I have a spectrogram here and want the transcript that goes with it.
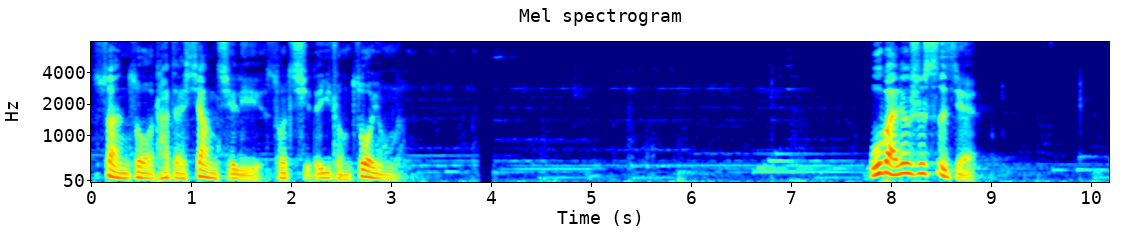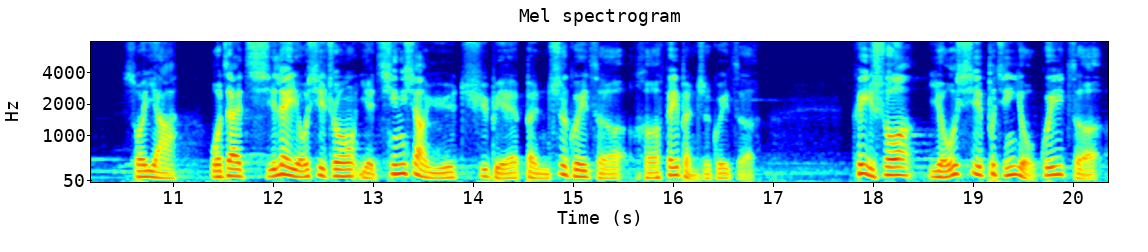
算作他在象棋里所起的一种作用呢？五百六十四节。所以啊，我在棋类游戏中也倾向于区别本质规则和非本质规则。可以说，游戏不仅有规则。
